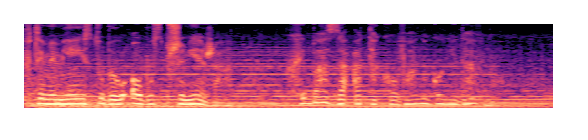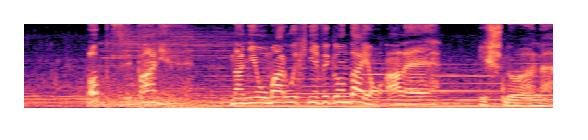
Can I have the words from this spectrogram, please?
W tym miejscu był obóz przymierza. Chyba zaatakowano go niedawno. Obcy, panie! Na nieumarłych nie wyglądają, ale... Ishnuala,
